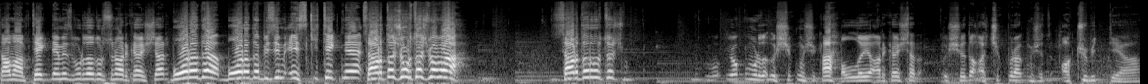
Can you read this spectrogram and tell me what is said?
Tamam teknemiz burada dursun arkadaşlar. Bu arada bu arada bizim eski tekne Sertaç Ortaç baba. Serdar Ortaç Yok mu burada ışık mışık? Hah vallahi arkadaşlar ışığı da açık bırakmışız. Akü bitti ya.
